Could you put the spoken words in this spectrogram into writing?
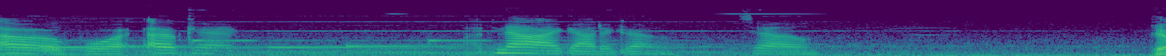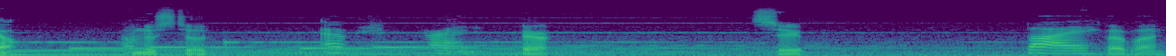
Oh boy. Okay. Now I gotta go. So. Yeah, understood. Okay. All right. See you. Bye. Bye bye.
